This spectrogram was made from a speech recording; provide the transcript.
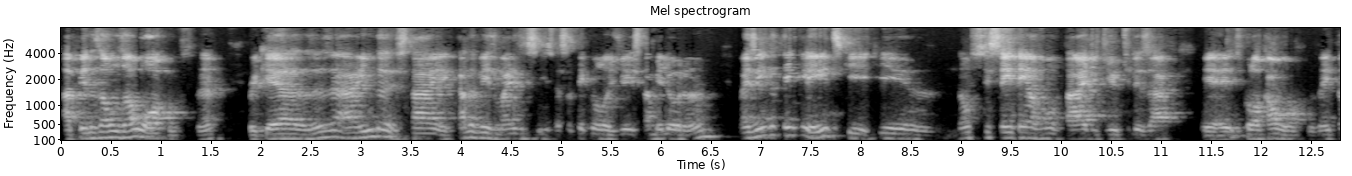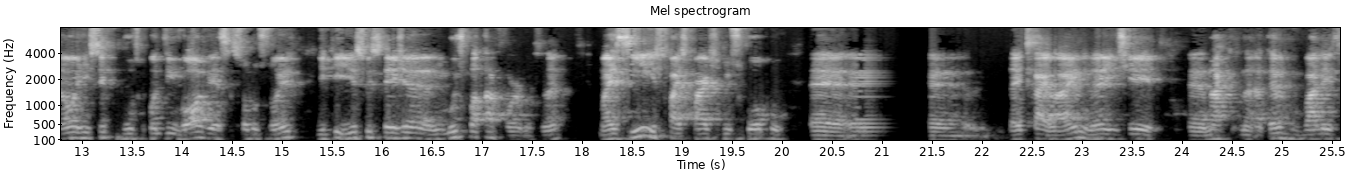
apenas a usar o óculos, né? Porque às vezes ainda está, cada vez mais essa tecnologia está melhorando, mas ainda tem clientes que, que não se sentem à vontade de utilizar, é, de colocar um óculos. Né? Então a gente sempre busca, quando desenvolve essas soluções, de que isso esteja em multiplataformas, né? Mas sim, isso faz parte do escopo é, é, é da Skyline, né? A gente é, na, na, até vale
